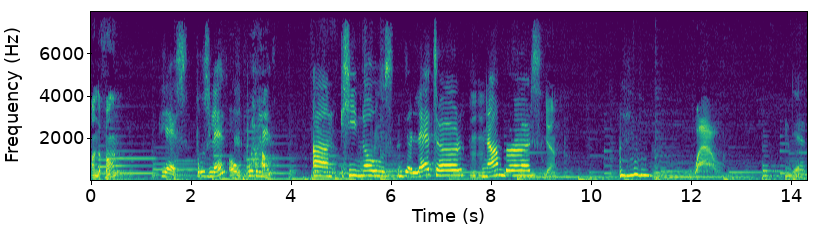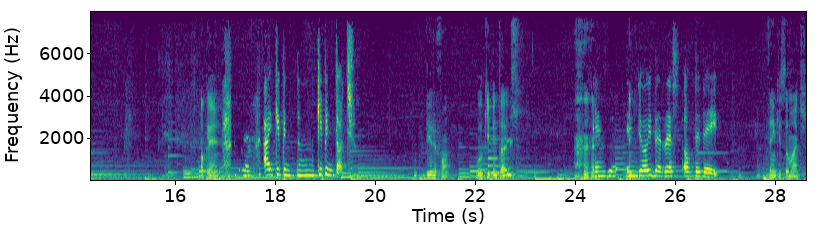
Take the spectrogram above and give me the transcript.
On the phone? Yes, puzzles. Oh puzzles. He knows the letter, Mhm. numbers. Yeah. wow. Yeah. Okay. I keep in mm, keep in touch. Beautiful. We'll keep in touch. Enjoy, enjoy the rest of the day. Thank you so much.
